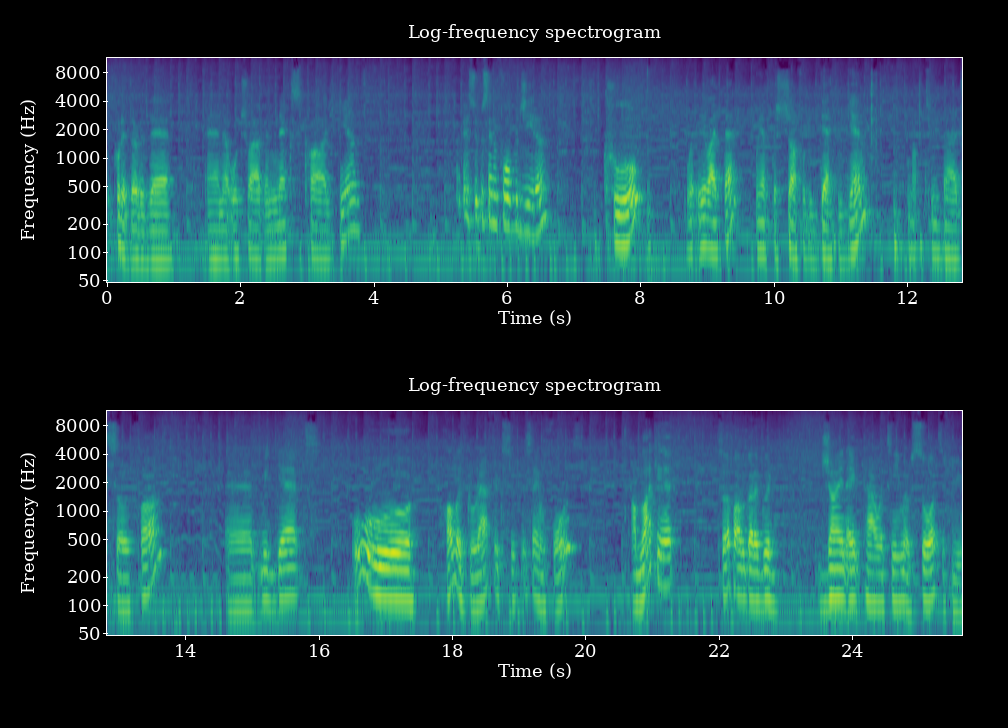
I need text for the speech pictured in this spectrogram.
We'll put it over there. And uh, we'll try the next card here. Okay, Super Saiyan 4 Vegeta. Cool. We like that. We have to shuffle the deck again. Not too bad so far. And we get, ooh, holographic Super Saiyan 4s. I'm liking it. So far we've got a good Giant Ape Power team of sorts, if you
